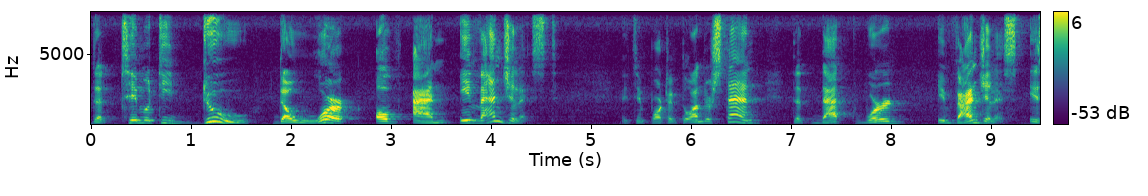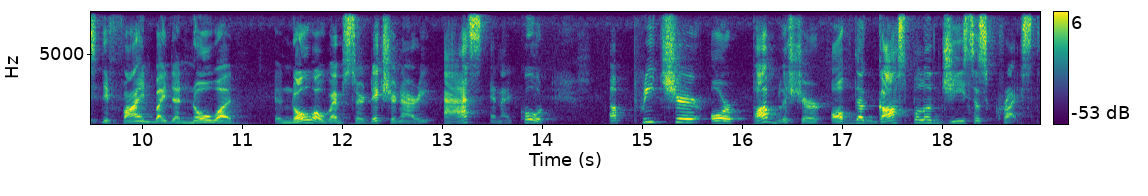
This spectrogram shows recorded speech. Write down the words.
that Timothy do the work of an evangelist. It's important to understand that that word evangelist is defined by the Noah, Noah Webster Dictionary as, and I quote, a preacher or publisher of the gospel of Jesus Christ,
